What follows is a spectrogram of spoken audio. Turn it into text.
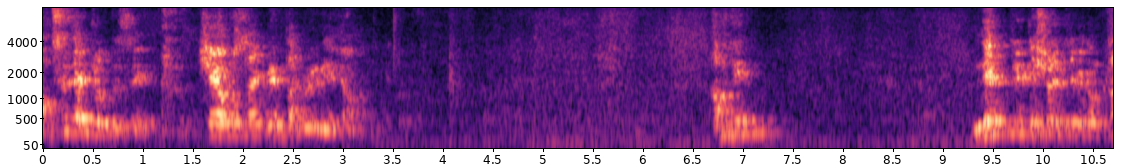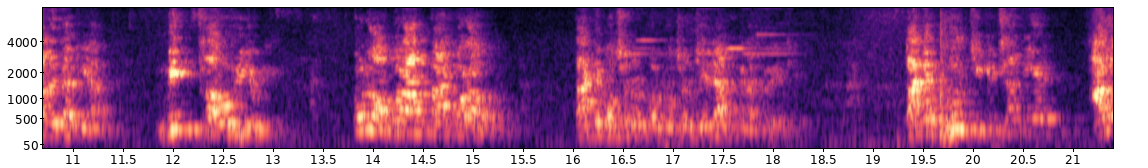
অক্সিজেন চলতেছে, সে অবস্থায় গ্রেফতার করে নিয়ে যাওয়া। আমাদের নেত্রী দেশনেত্রী বেগম খালেদা জিয়া মিথ্যা অভিযোগে কোনো অপরাধ না করাও তাকে বছরের পর বছর জেলে আটকে রাখা হয়েছে তাকে ভুল চিকিৎসা দিয়ে আরও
